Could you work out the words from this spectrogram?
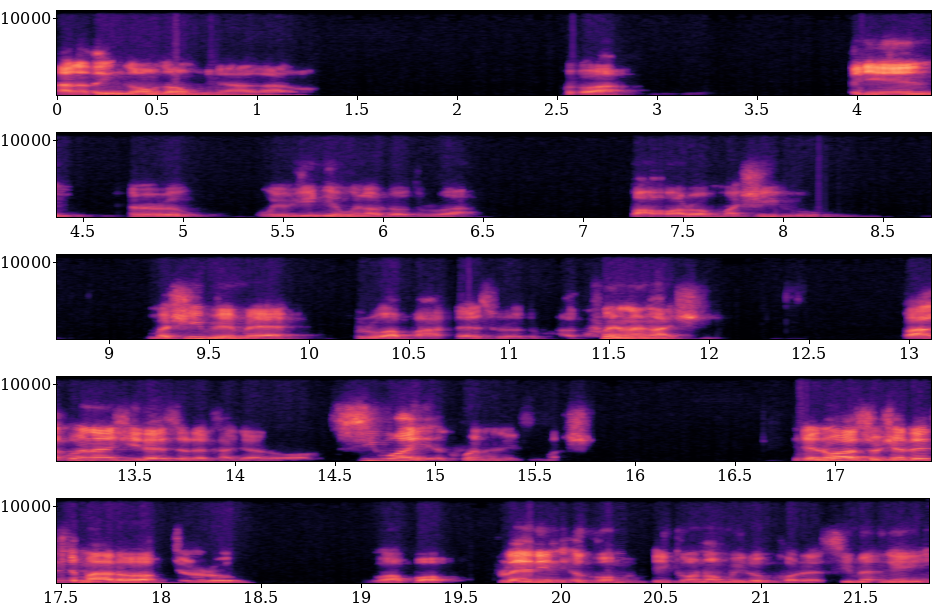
အာနာသိန်းကောင်းဆောင်များကတော့ဟိုကအရင်ကျွန်တော်တို့ဝေကြီးနေဝင်တော့သူတို့ကပါဝါတော့မရှိဘူးမရှိပေမဲ့သူတို့ကဘာလဲဆိုတော့အခွင့်အလမ်းကရှိဘာအခွင့်အလမ်းရှိလဲဆိုတဲ့ခါကျတော့စီးပွားရေးအခွင့်အလမ်းတွေဒီမှာရှိကျွန်တော်က socialist မှာတော့ကျွန်တော်တို့ဟိုပေါ့ planning economy လို့ခေါ်တဲ့စီမံကိန်း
